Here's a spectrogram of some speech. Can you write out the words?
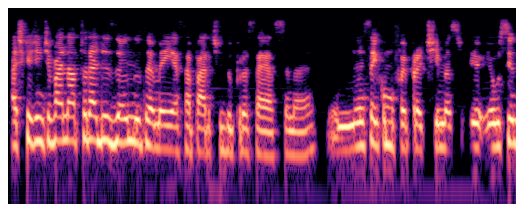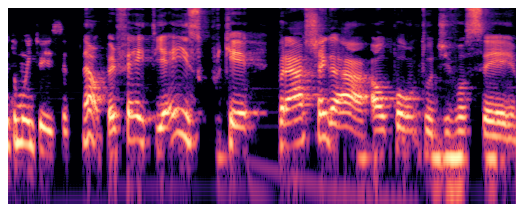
acho que a gente vai naturalizando também essa parte do processo, né? Não sei como foi pra para ti, mas eu, eu, sinto muito isso. Não, perfeito. E é isso, porque para chegar ao ponto de você,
